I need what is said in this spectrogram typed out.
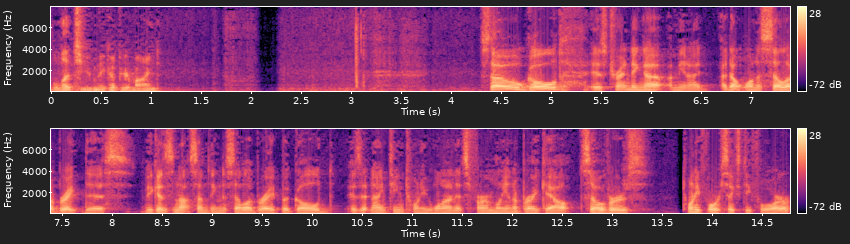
we'll let you make up your mind. So gold is trending up. I mean, I, I don't want to celebrate this because it's not something to celebrate, but gold is at 1921. It's firmly in a breakout. Silver's 2464.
